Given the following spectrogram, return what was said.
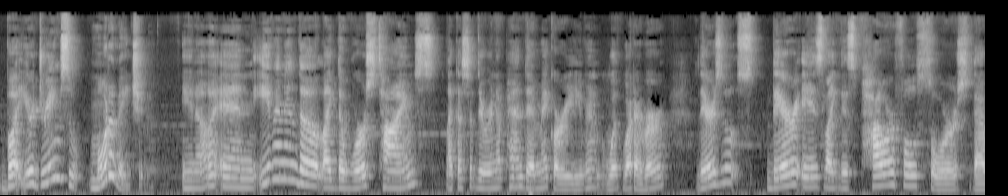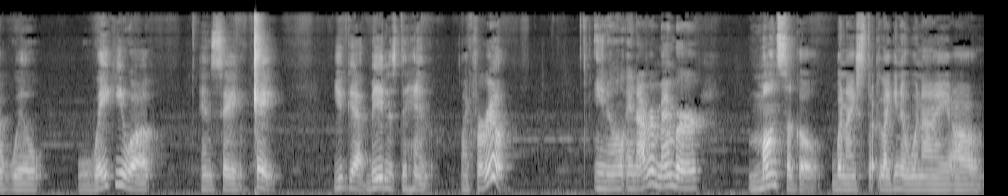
But your dreams motivate you you know? And even in the like the worst times like i said during a pandemic or even with whatever there's there is like this powerful source that will wake you up and say hey you got business to handle. Like for real. You know? And i remember months ago when i start like you know when i um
